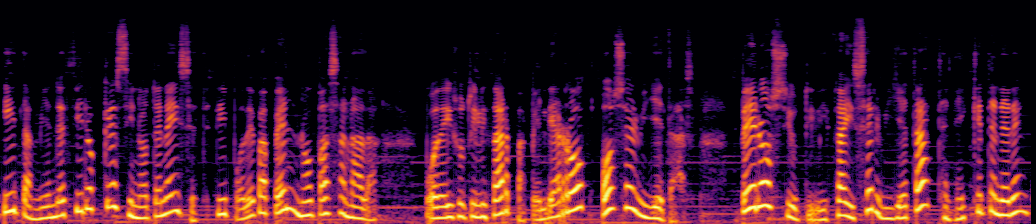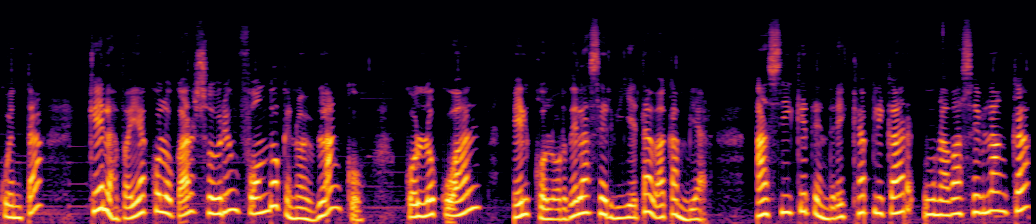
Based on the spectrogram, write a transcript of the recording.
y también deciros que si no tenéis este tipo de papel no pasa nada. Podéis utilizar papel de arroz o servilletas, pero si utilizáis servilletas tenéis que tener en cuenta que las vais a colocar sobre un fondo que no es blanco, con lo cual el color de la servilleta va a cambiar. Así que tendréis que aplicar una base blanca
